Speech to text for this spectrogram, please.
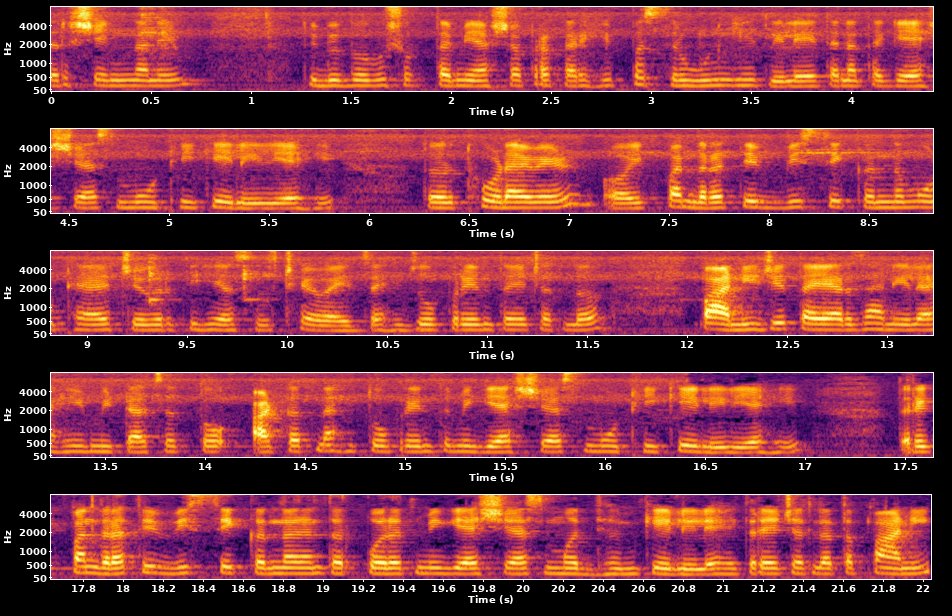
तर शेंगदाणे तुम्ही बघू शकता मी अशा प्रकारे हे पसरवून घेतलेले आहे त्यांना आता गॅसची आस मोठी केलेली आहे. तर थोडा वेळ एक पंधरा ते वीस सेकंद मोठ्या याच्यावरती हे असंच ठेवायचं आहे. जोपर्यंत याच्यातलं पाणी जे तयार झालेलं आहे मिठाचं तो आटत नाही तोपर्यंत मी गॅसची आस मोठी केलेली आहे. तर एक पंधरा ते वीस सेकंदानंतर परत मी गॅसची आस मध्यम केलेली आहे. तर याच्यातलं आता पाणी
